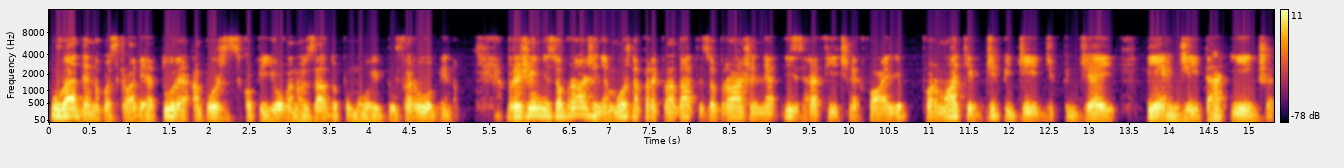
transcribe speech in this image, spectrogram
уведеного з клавіатури або ж скопійованого за допомогою буферобміну. В режимі зображення можна перекладати зображення із графічних файлів форматів JPG, JPJ, PNG та інших.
